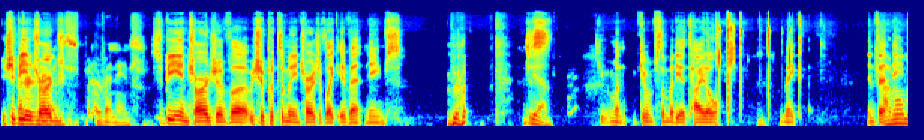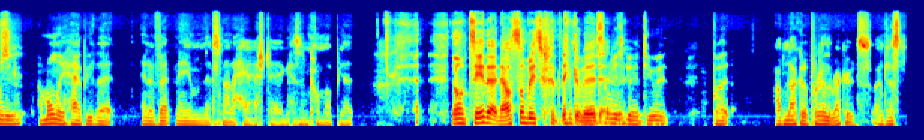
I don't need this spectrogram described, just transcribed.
you should be in charge. names, better event names. Should be in charge of. Uh, we should put somebody in charge of like event names. Just give them give 'em somebody a title. Make event I'm names. only I'm only happy that an event name that's not a hashtag hasn't come up yet. Don't say that now. Somebody's gonna think of Yeah, it. Somebody's gonna do it, but I'm not gonna put it in the records. I'm just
